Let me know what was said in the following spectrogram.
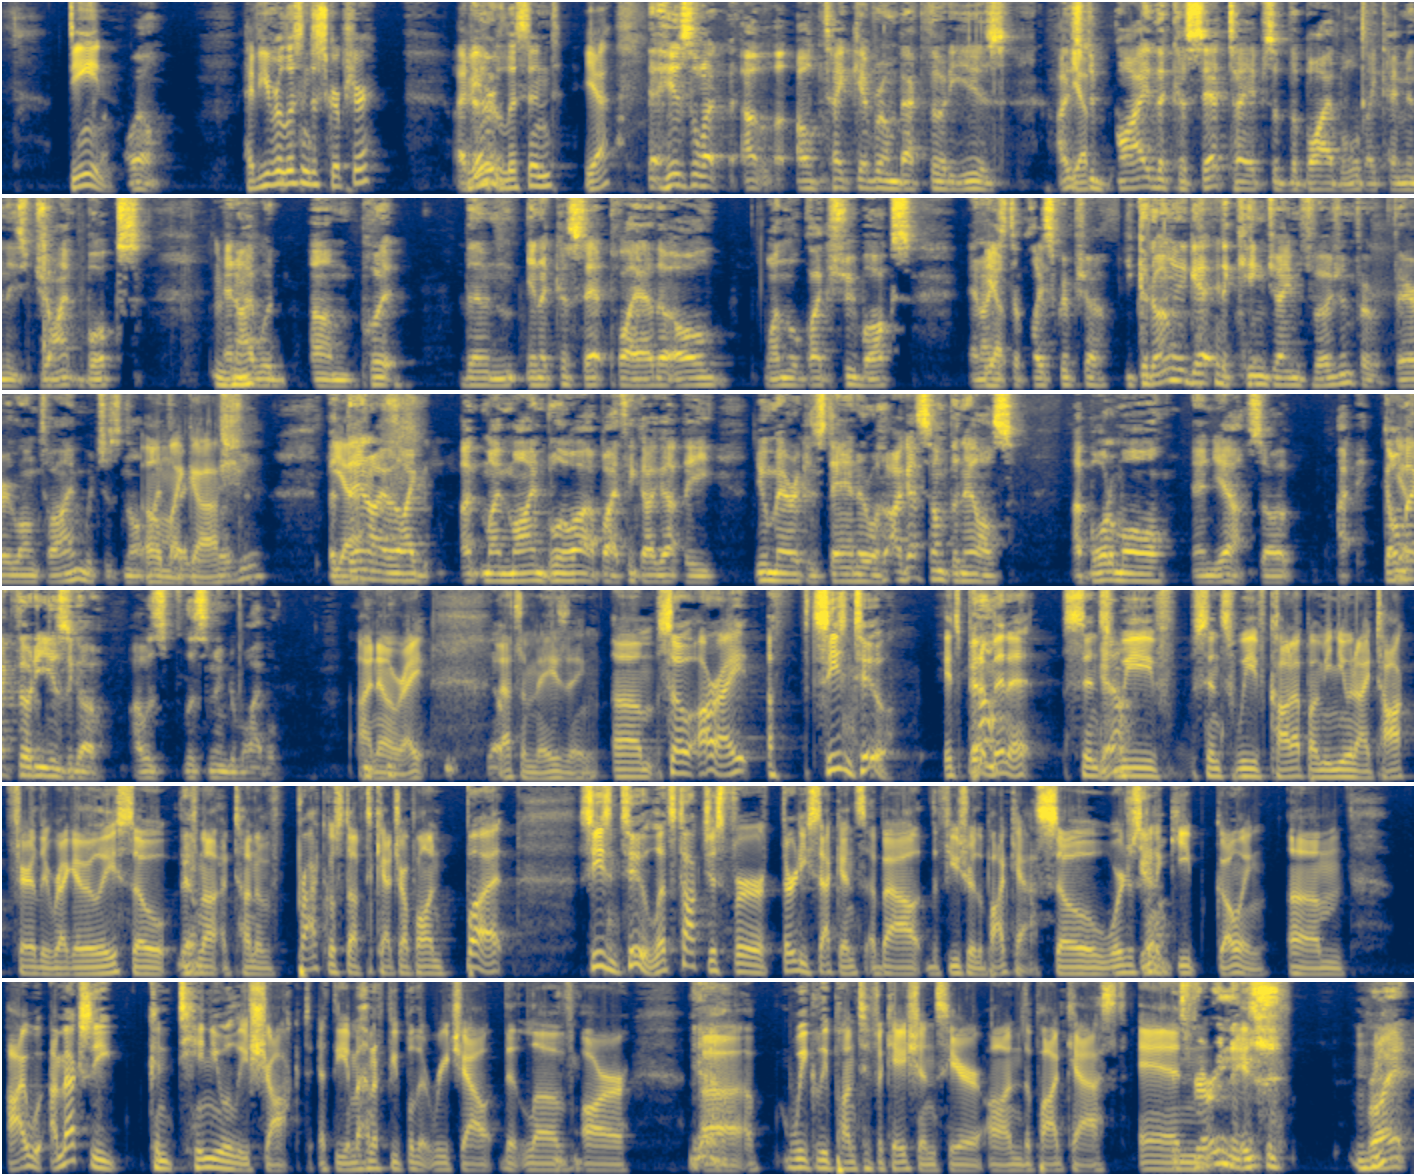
Dean well have you ever listened to scripture? I have you ever listened? Yeah? Here's what i'll, I'll take everyone back 30 years. I used yep. to buy the cassette tapes of the bible. They came in these giant books mm-hmm. and i would um, put them in a cassette player the old one looked like a shoebox and I yep. used to play scripture. You could only get the King James version for a very long time, which is not. oh my gosh! Version. But yeah. then I like my mind blew up. I think I got the New American Standard, or I got something else. I bought them all, and yeah. So I, going yep. back thirty years ago, I was listening to Bible. I know, right? yep. That's amazing. Um, so, all right, uh, season two. It's been yeah. a minute since yeah. we've since we've caught up. I mean, you and I talk fairly regularly, so there's not a ton of practical stuff to catch up on, but season two, let's talk just for 30 seconds about the future of the podcast. So we're just yeah. going to keep going. Um, i w- I'm actually continually shocked at the amount of people that reach out that love mm-hmm. our yeah. uh, weekly pontifications here on the podcast. And it's very niche, it's mm-hmm. right?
